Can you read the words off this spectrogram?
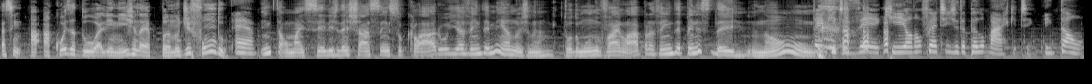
assim, a, a coisa do alienígena é pano de fundo. É. Então, mas se eles deixassem isso claro, ia vender menos, né? Todo mundo vai lá para ver Independence Day. Não. Tenho que dizer que eu não fui atingida pelo marketing. Então.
